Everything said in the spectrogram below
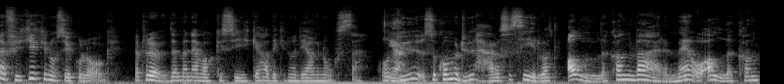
jeg fikk ikke noe psykolog. Jeg prøvde, men jeg var ikke syk. Jeg hadde ikke noen diagnose. Og Ja. du, så kommer du her og så sier du at alle kan være med, og alle kan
